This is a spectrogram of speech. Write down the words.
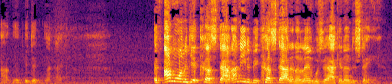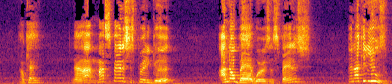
I, it, it, I, if I want to get cussed out, I need to be cussed out in a language that I can understand. Okay? Now, I, my Spanish is pretty good. I know bad words in Spanish, and I can use them.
